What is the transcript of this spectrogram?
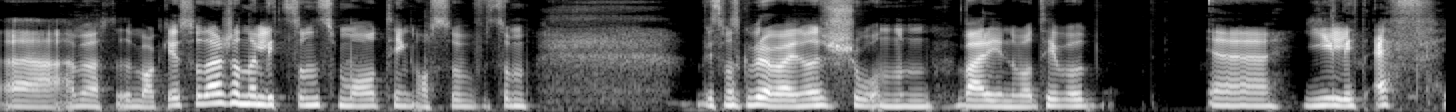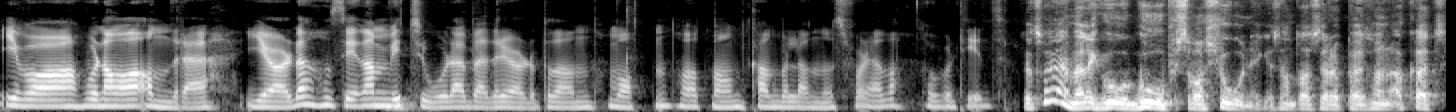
eh, møter tilbake. Så det er sånne litt sånne små ting også som Hvis man skal prøve være, være innovativ og eh, gi litt F i hva, hvordan alle andre gjør det, og si at vi tror det er bedre å gjøre det på den måten, og at man kan belønnes for det da, over tid. Det tror jeg er en veldig god, god observasjon. ikke sant? Altså, det er på en sånn akkurat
